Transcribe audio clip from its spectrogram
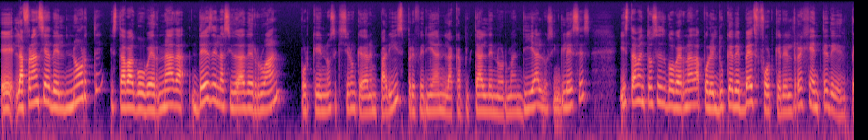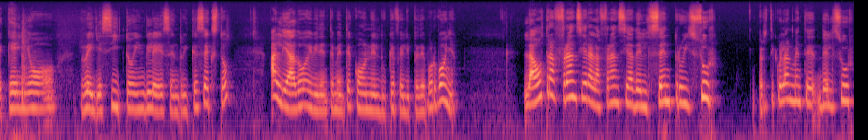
Eh, la Francia del norte estaba gobernada desde la ciudad de Rouen, porque no se quisieron quedar en París, preferían la capital de Normandía, los ingleses, y estaba entonces gobernada por el duque de Bedford, que era el regente del pequeño reyesito inglés Enrique VI, aliado evidentemente con el duque Felipe de Borgoña. La otra Francia era la Francia del centro y sur, particularmente del sur,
